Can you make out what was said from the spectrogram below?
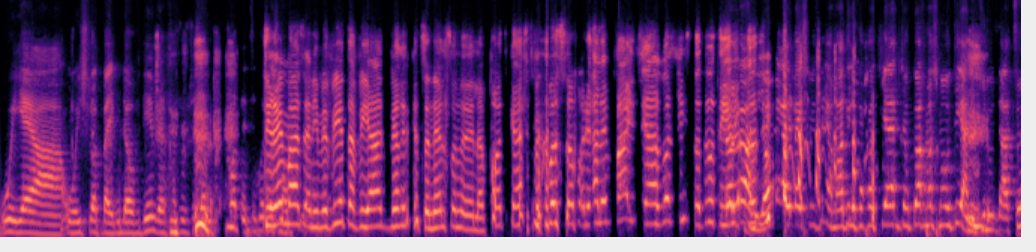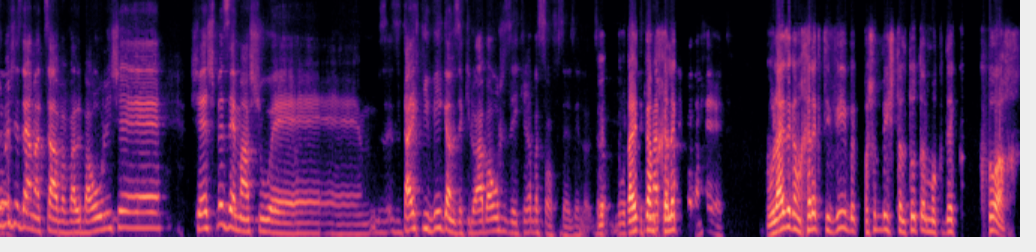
הוא יהיה, הוא ישלוט באיגודי העובדים, וחשוב שגם לפחות נציגות... תראה מה זה, אני מביא את אביעד ברל כצנלסון אה, לפודקאסט, ובסוף אני, הלוואי שהראש ההסתדרות יהיה... לא, לא, אני לא אומר הלוואי שזה, אמרתי לפחות שיהיה להם שם כוח משמעותי, אני כאילו, זה עצוב לי שזה המצב, אבל ברור לי ש... שיש בזה משהו, אה, זה, זה תהליך טבעי גם, זה כאילו היה ברור שזה יקרה בסוף, זה, זה, זה, ואולי זה גם חלק, ואולי זה גם חלק טבעי פשוט בהשתלטות על מוקדי כוח.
